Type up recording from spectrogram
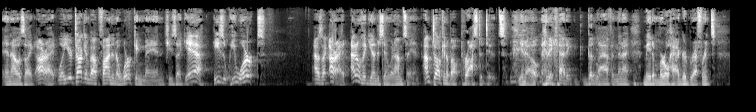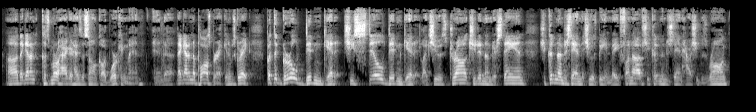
And I was like, all right, well, you're talking about finding a working man. And she's like, yeah, he's, he works. I was like, all right, I don't think you understand what I'm saying. I'm talking about prostitutes, you know? and it got a good laugh. And then I made a Merle Haggard reference. Uh, they got an, cause Merle Haggard has a song called Working Man and, uh, they got an applause break and it was great. But the girl didn't get it. She still didn't get it. Like she was drunk. She didn't understand. She couldn't understand that she was being made fun of. She couldn't understand how she was wrong.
